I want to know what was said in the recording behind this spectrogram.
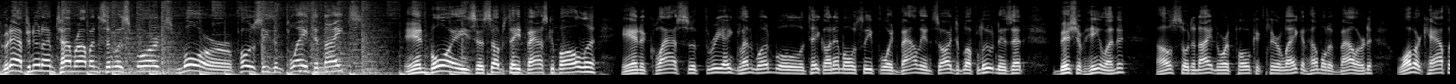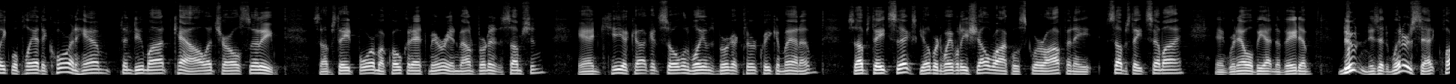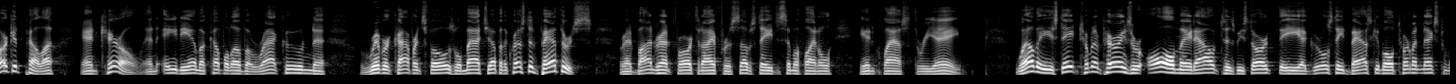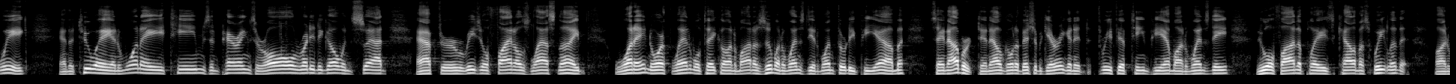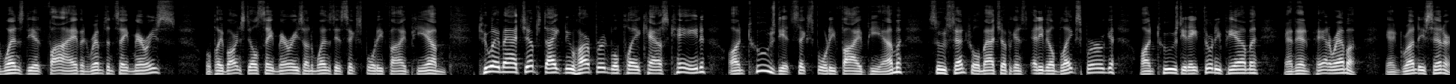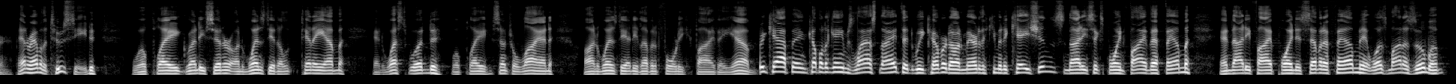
Good afternoon. I'm Tom Robinson with sports. More postseason play tonight in boys uh, sub-state basketball. In a class of 3A, Glenwood will take on MOC Floyd Valley, and Sergeant Bluff Luton is at Bishop Heelan. Also tonight, North Polk at Clear Lake and Humboldt at Ballard. Wahlert Catholic will play at Decorah and Hampton Dumont Cal at Charles City. Sub-state 4, Maquoketa at Marion, Mount Vernon at Assumption, and Keokuk at Solon, Williamsburg at Clear Creek Amana. Sub-state 6, Gilbert Waverly Shell Rock will square off in a sub-state semi, and Grinnell will be at Nevada. Newton is at Winterset, Clarke at Pella, and Carroll and ADM, a couple of Raccoon uh, River Conference foes, will match up, and the Creston Panthers are at Bondurant Farr tonight for a sub-state semifinal in Class 3A. Well, the state tournament pairings are all made out as we start the uh, girls' state basketball tournament next week. And the 2A and 1A teams and pairings are all ready to go and set after regional finals last night. 1A Northland will take on Montezuma on Wednesday at 1:30 p.m. St. Albert and Algona Bishop Garrigan at 3:15 p.m. on Wednesday. Newell Fonda plays Calamus Wheatland on Wednesday at 5, and Remsen St. Mary's will play Barnsdall St. Mary's on Wednesday at 6:45 p.m. Two-way matchups: Dike New Hartford will play Cascade on Tuesday at 6:45 p.m. Sioux Central match up against Eddyville Blakesburg on Tuesday at 8:30 p.m. And then Panorama and Grundy Center. Panorama, the two seed, will play Grundy Center on Wednesday at 10 a.m. and Westwood will play Central Lyon on Wednesday at 11:45 a.m. Recapping a couple of games last night that we covered on Meredith Communications, 96.5 FM and 95.7 FM. It was Montezuma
